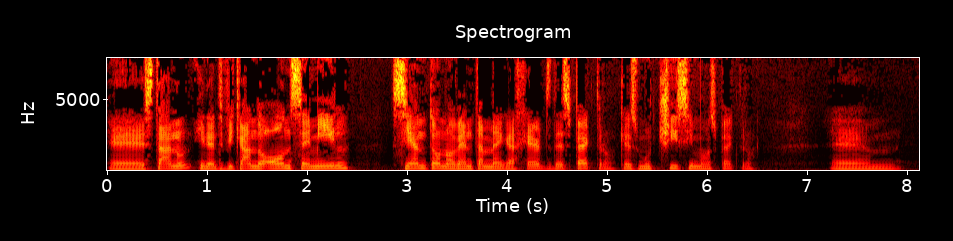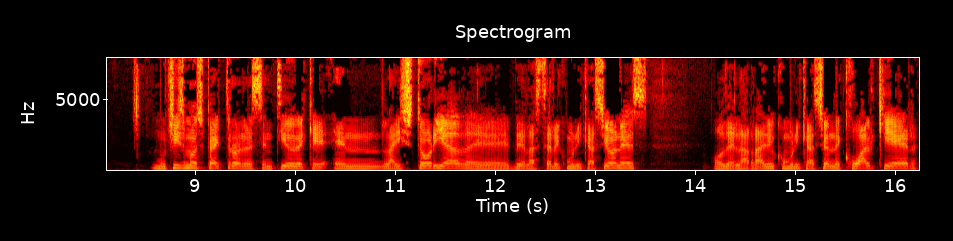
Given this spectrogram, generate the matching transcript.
eh, están identificando 11.190 MHz de espectro, que es muchísimo espectro. Eh, muchísimo espectro en el sentido de que en la historia de, de las telecomunicaciones o de la radiocomunicación, de cualquier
